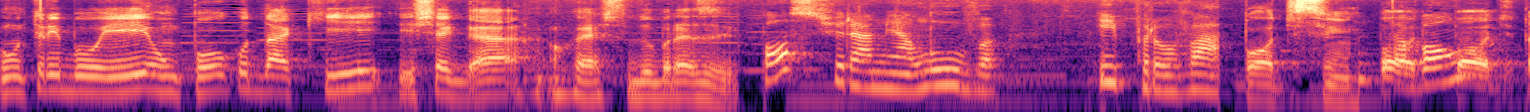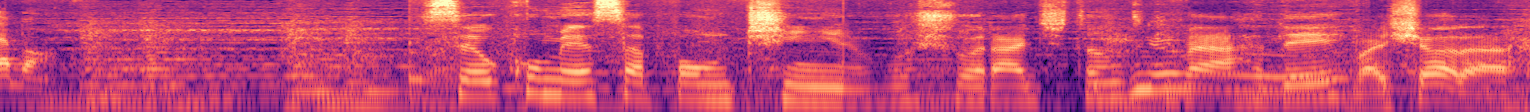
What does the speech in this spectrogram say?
contribuir um pouco daqui e chegar ao resto do Brasil. Posso tirar minha luva e provar? Pode sim. Tá bom? Pode, tá bom. Se eu comer essa pontinha, vou chorar de tanto que vai arder. Vai chorar.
